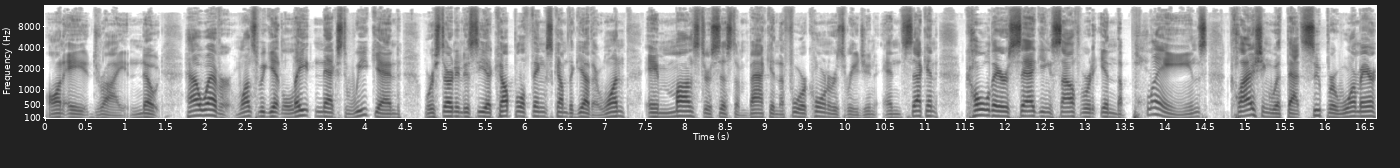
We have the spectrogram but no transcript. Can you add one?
on a dry note. However, once we get late next weekend, we're starting to see a couple of things come together. One, a monster system back in the Four Corners region, and second, cold air sagging southward in the plains, clashing with that super warm air,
